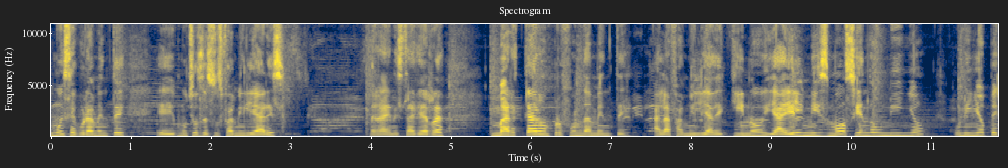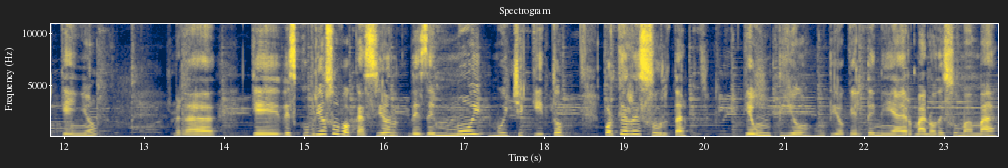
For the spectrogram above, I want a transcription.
muy seguramente eh, muchos de sus familiares en esta guerra, marcaron profundamente a la familia de Quino y a él mismo siendo un niño, un niño pequeño, ¿verdad? Que descubrió su vocación desde muy, muy chiquito, porque resulta que un tío, un tío que él tenía, hermano de su mamá,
